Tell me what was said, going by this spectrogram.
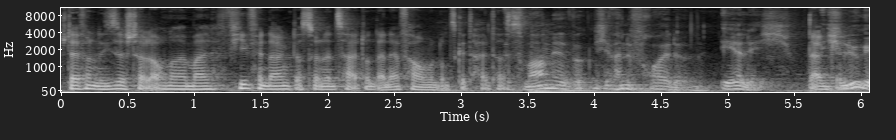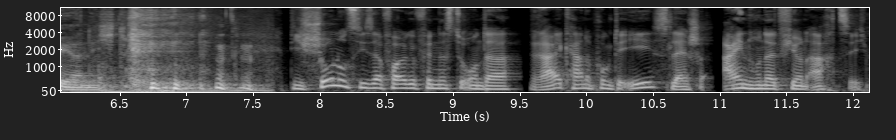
Stefan, an dieser Stelle auch noch einmal vielen, vielen Dank, dass du deine Zeit und deine Erfahrung mit uns geteilt hast. Es war mir wirklich eine Freude. Ehrlich. Danke. Ich lüge ja nicht. Die Shownotes dieser Folge findest du unter reikane.de slash 184.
